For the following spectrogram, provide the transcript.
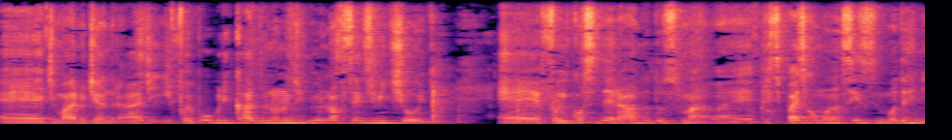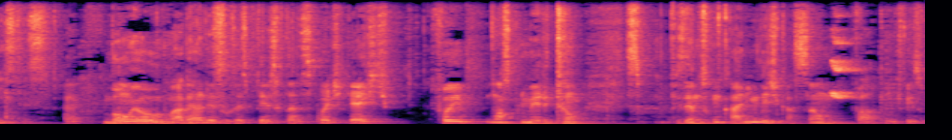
é de Mário de Andrade e foi publicado no ano de 1928. É, foi considerado dos é, principais romances modernistas. É. Bom, eu agradeço vocês por terem escutado esse podcast. Foi nosso primeiro, então fizemos com carinho e dedicação. Fala que a gente fez um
